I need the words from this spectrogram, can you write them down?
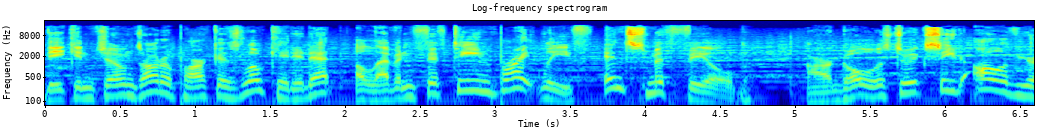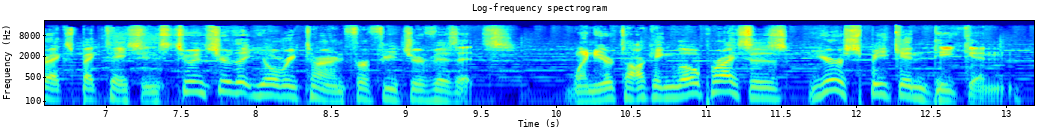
Deacon Jones Auto Park is located at 1115 Brightleaf in Smithfield. Our goal is to exceed all of your expectations to ensure that you'll return for future visits. When you're talking low prices, you're speaking Deacon.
